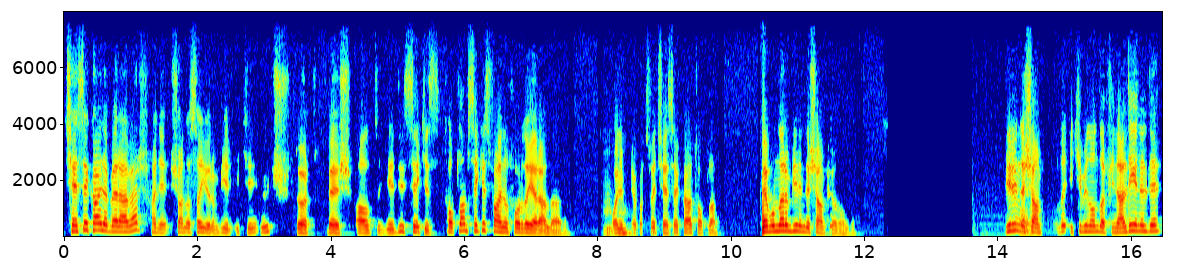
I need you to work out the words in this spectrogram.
CSK ile beraber hani şu anda sayıyorum 1, 2, 3, 4, 5, 6, 7, 8. Toplam 8 Final Four'da yer aldı abi. Hı hı. Olympiakos ve CSK toplam. Ve bunların birinde şampiyon oldu. Birinde Evet. şampiyon oldu. 2010'da finalde yenildi.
